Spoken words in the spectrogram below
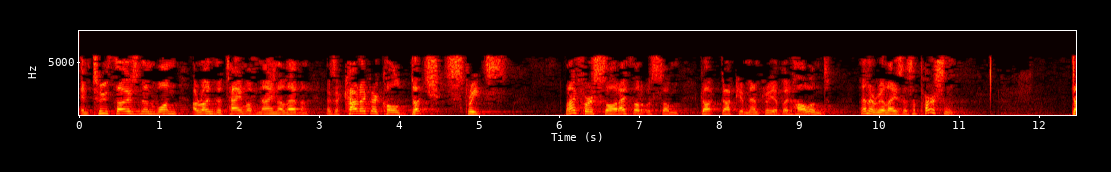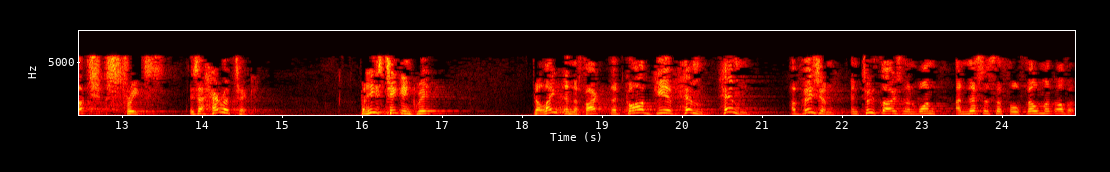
in 2001 around the time of 9-11. There's a character called Dutch Sheets. When I first saw it, I thought it was some documentary about Holland. Then I realized it's a person. Dutch Sheets. is a heretic. But he's taking great delight in the fact that God gave him, him, a vision in 2001 and this is the fulfillment of it.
